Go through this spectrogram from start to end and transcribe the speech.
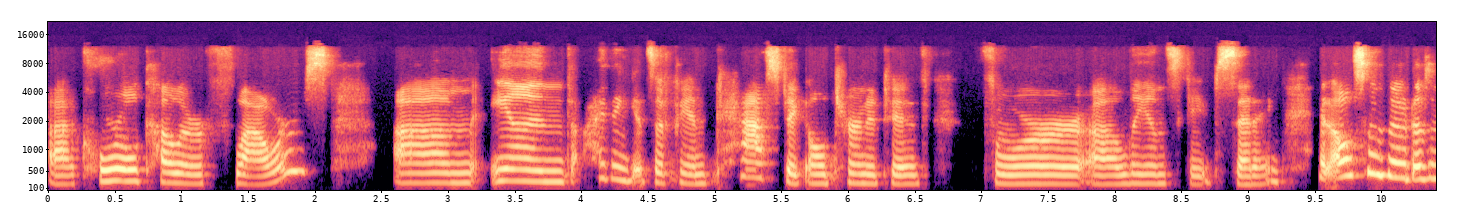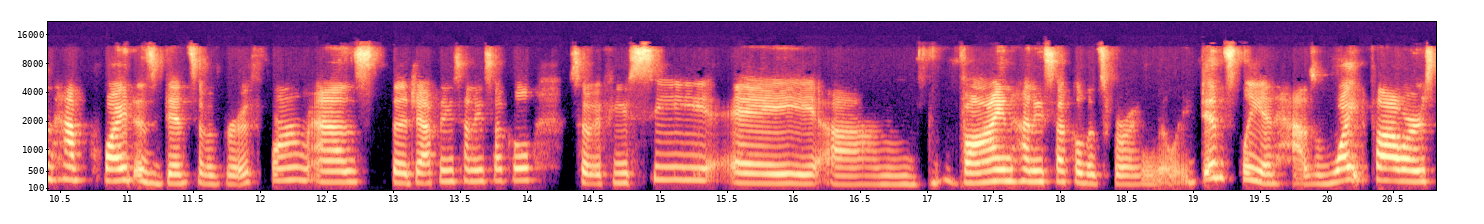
uh, coral color flowers. Um, and I think it's a fantastic alternative for a landscape setting. It also, though, doesn't have quite as dense of a growth form as the Japanese honeysuckle. So if you see a um, vine honeysuckle that's growing really densely and has white flowers,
